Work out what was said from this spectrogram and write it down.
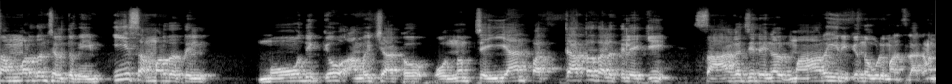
സമ്മർദ്ദം ചെലുത്തുകയും ഈ സമ്മർദ്ദത്തിൽ മോദിക്കോ അമിത്ഷാക്കോ ഒന്നും ചെയ്യാൻ പറ്റാത്ത തലത്തിലേക്ക് സാഹചര്യങ്ങൾ മാറിയിരിക്കുന്നു കൂടി മനസ്സിലാക്കണം.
